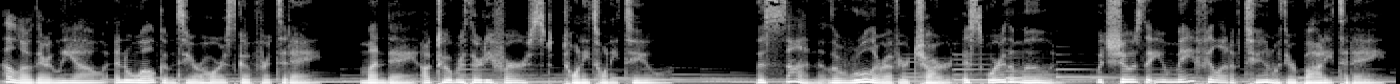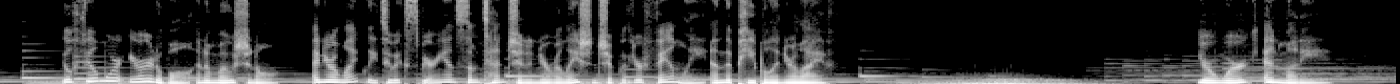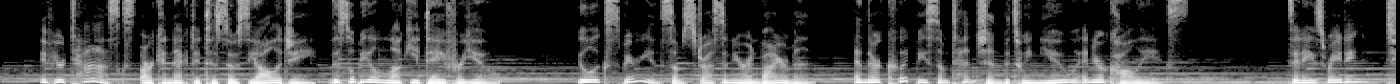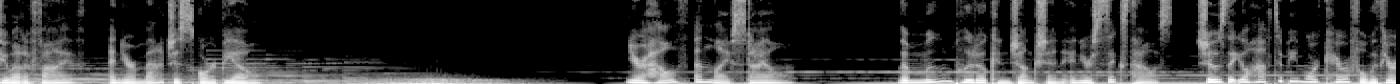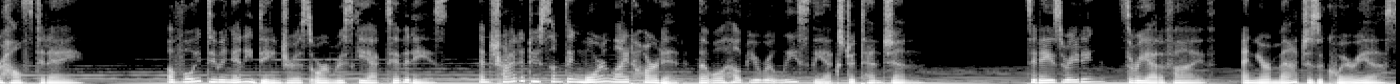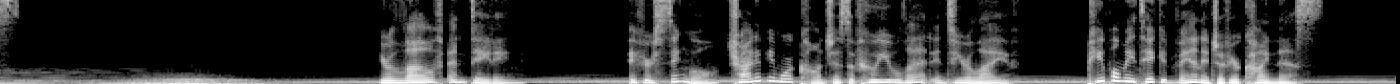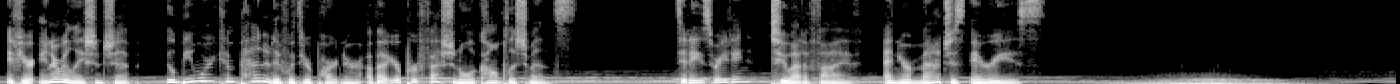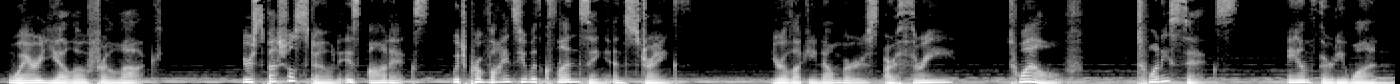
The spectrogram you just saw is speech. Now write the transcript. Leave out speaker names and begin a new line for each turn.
Hello there, Leo, and welcome to your horoscope for today, Monday, October 31st, 2022. The sun, the ruler of your chart, is square the moon, which shows that you may feel out of tune with your body today. You'll feel more irritable and emotional, and you're likely to experience some tension in your relationship with your family and the people in your life. Your work and money. If your tasks are connected to sociology, this will be a lucky day for you. You'll experience some stress in your environment, and there could be some tension between you and your colleagues. Today's rating 2 out of 5, and your match is Scorpio. Your health and lifestyle. The Moon Pluto conjunction in your sixth house shows that you'll have to be more careful with your health today. Avoid doing any dangerous or risky activities and try to do something more lighthearted that will help you release the extra tension. Today's rating 3 out of 5, and your match is Aquarius. Your love and dating. If you're single, try to be more conscious of who you let into your life. People may take advantage of your kindness. If you're in a relationship, you'll be more competitive with your partner about your professional accomplishments. Today's rating 2 out of 5, and your match is Aries. Wear yellow for luck. Your special stone is onyx, which provides you with cleansing and strength. Your lucky numbers are 3, 12, 26, and 31.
